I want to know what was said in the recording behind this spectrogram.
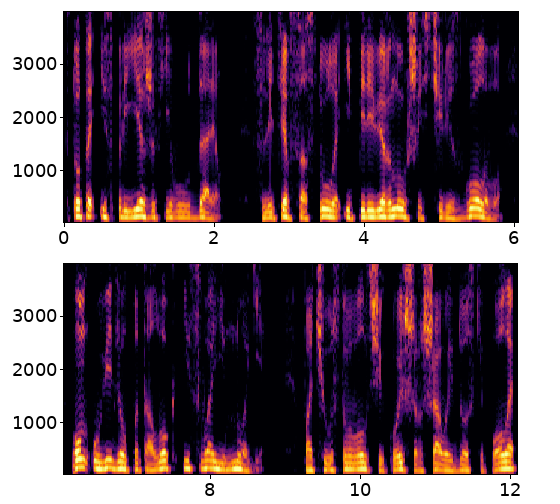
кто-то из приезжих его ударил. Слетев со стула и перевернувшись через голову, он увидел потолок и свои ноги. Почувствовал щекой шершавой доски пола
